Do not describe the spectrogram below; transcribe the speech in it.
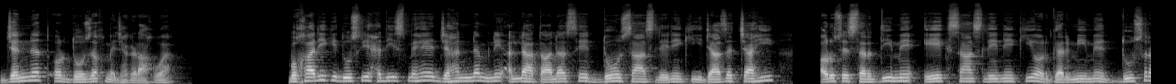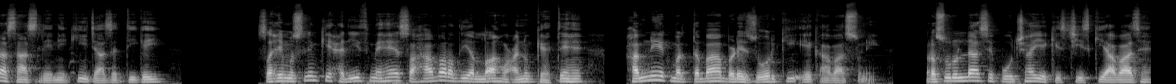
جنت اور دوزخ میں جھگڑا ہوا۔ بخاری کی دوسری حدیث میں ہے، جہنم نے اللہ تعالیٰ سے دو سانس لینے کی اجازت چاہی اور اسے سردی میں ایک سانس لینے کی اور گرمی میں دوسرا سانس لینے کی اجازت دی گئی۔ صحیح مسلم کی حدیث میں ہے، صحابہ رضی اللہ عنہ کہتے ہیں، ہم نے ایک مرتبہ بڑے زور کی ایک آواز سنی۔ رسول اللہ سے پوچھا، یہ کس چیز کی آواز ہے؟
